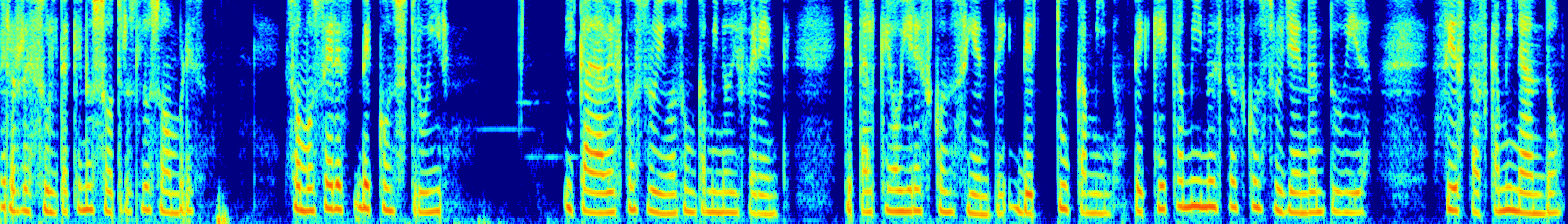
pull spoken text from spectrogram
Pero resulta que nosotros los hombres somos seres de construir y cada vez construimos un camino diferente. ¿Qué tal que hoy eres consciente de tu camino? ¿De qué camino estás construyendo en tu vida? Si estás caminando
